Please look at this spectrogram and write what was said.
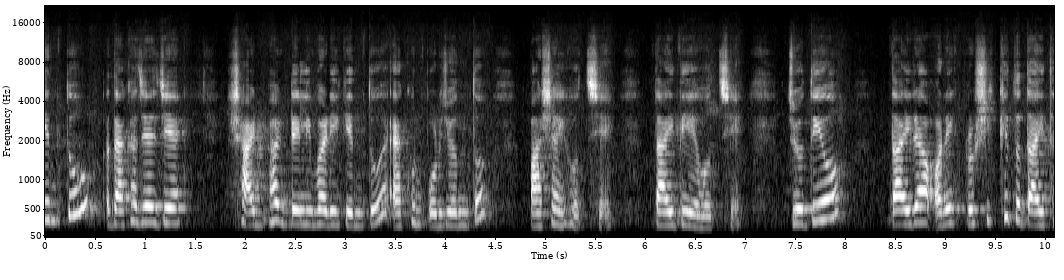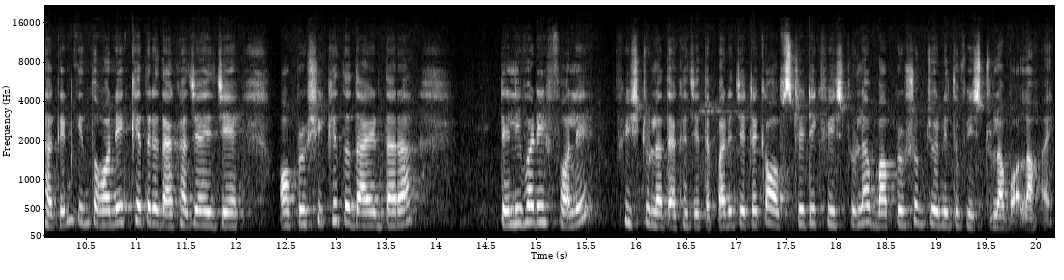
কিন্তু দেখা যায় যে ষাট ভাগ ডেলিভারি কিন্তু এখন পর্যন্ত বাসায় হচ্ছে, তাই দিয়ে হচ্ছে। যদিও দায়রা অনেক প্রশিক্ষিত দায়ী থাকেন, কিন্তু অনেক ক্ষেত্রে দেখা যায় যে অপ্রশিক্ষিত দায়ের দ্বারা ডেলিভারির ফলে ফিস্টুলা দেখা যেতে পারে, যেটাকে অবস্ট্রেটিক ফিস্টুলা বা প্রসবজনিত ফিস্টুলা বলা হয়।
